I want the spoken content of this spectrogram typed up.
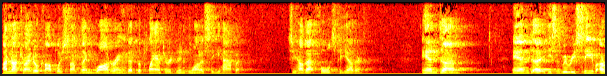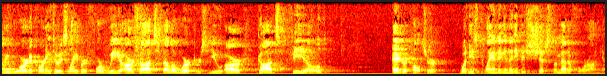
I'm not trying to accomplish something watering that the planter didn't want to see happen. See how that folds together? And, um, and uh, he says, We receive our reward according to his labor, for we are God's fellow workers. You are God's field, agriculture, what he's planting, and then he shifts the metaphor on you.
